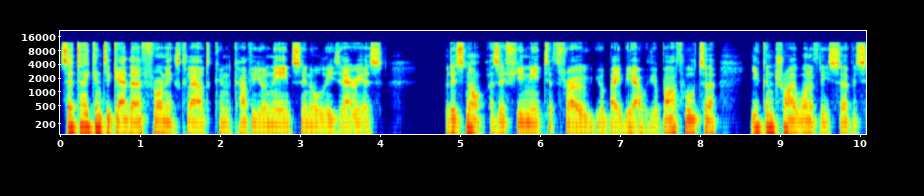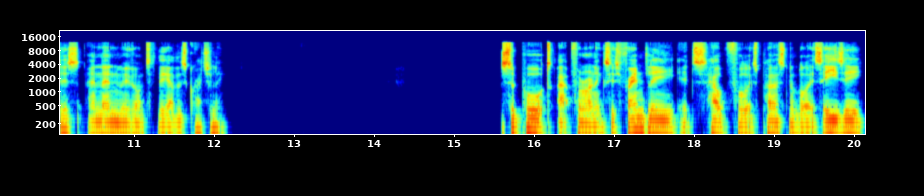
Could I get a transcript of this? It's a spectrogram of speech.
So taken together, Faronics Cloud can cover your needs in all these areas, but it's not as if you need to throw your baby out with your bathwater. You can try one of these services and then move on to the others gradually. Support at Faronics is friendly, it's helpful, it's personable, it's easy.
